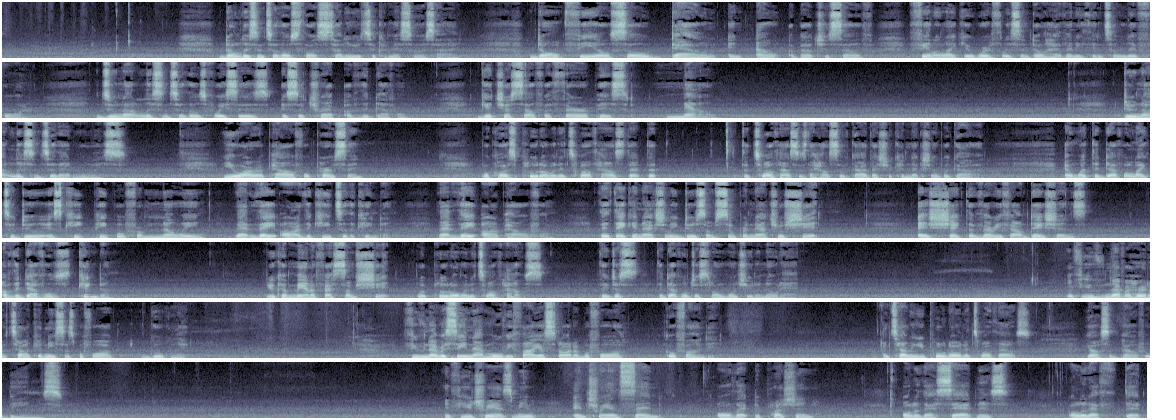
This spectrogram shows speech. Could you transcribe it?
don't listen to those thoughts telling you to commit suicide. Don't feel so down and out about yourself, feeling like you're worthless and don't have anything to live for. Do not listen to those voices. It's a trap of the devil. Get yourself a therapist now. Do not listen to that voice. You are a powerful person because Pluto in the 12th house that the, the 12th house is the house of God. That's your connection with God. And what the devil like to do is keep people from knowing that they are the key to the kingdom, that they are powerful, that they can actually do some supernatural shit and shake the very foundations of the devil's kingdom. You can manifest some shit with Pluto in the 12th house. They just the devil just don't want you to know that. If you've never heard of telekinesis before, Google it. If you've never seen that movie Firestarter before, go find it. I'm telling you, Pluto in the 12th house. Y'all some powerful beings. If you transmute and transcend all that depression, all of that sadness, all of that that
